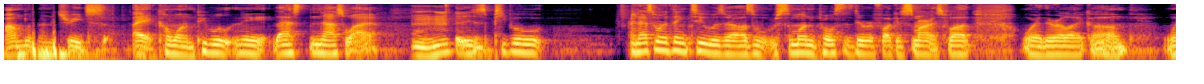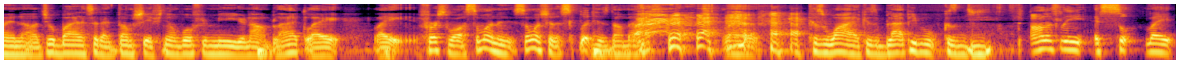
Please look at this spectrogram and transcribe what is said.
I'm living on the streets. Like, come on, people they, that's that's why. It is people and that's one thing too was uh, I was someone posted they were fucking smart as fuck, where they were like, um, when uh, Joe Biden said that dumb shit, if you don't vote for me, you're not black. Like, like first of all, someone someone should have split his dumb ass. like, Cause why? Cause black people. Cause honestly, it's so like,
